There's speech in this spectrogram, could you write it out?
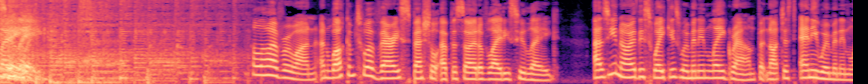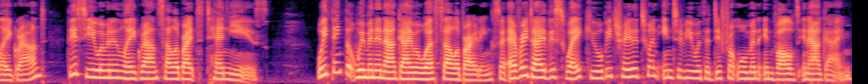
Ladies Hello, everyone, and welcome to a very special episode of Ladies Who League. As you know, this week is Women in League Round, but not just any Women in League Round. This year, Women in League Round celebrates 10 years. We think that women in our game are worth celebrating, so every day this week, you will be treated to an interview with a different woman involved in our game.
